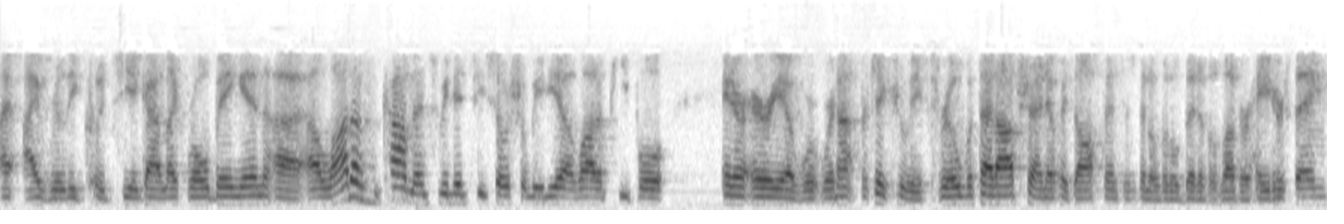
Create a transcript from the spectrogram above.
I, I really could see a guy like Roehl being in. Uh, a lot of comments we did see social media. A lot of people in our area we're not particularly thrilled with that option. I know his offense has been a little bit of a lover hater thing,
